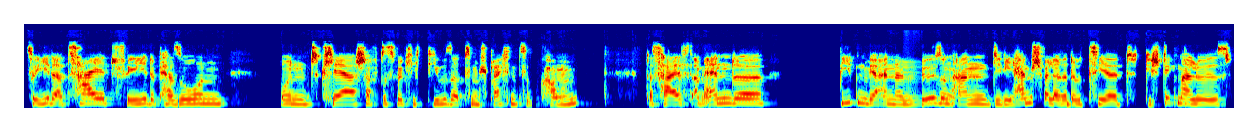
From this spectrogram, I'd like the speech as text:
zu jeder Zeit, für jede Person. Und Claire schafft es wirklich, die User zum Sprechen zu bekommen. Das heißt, am Ende bieten wir eine Lösung an, die die Hemmschwelle reduziert, die Stigma löst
